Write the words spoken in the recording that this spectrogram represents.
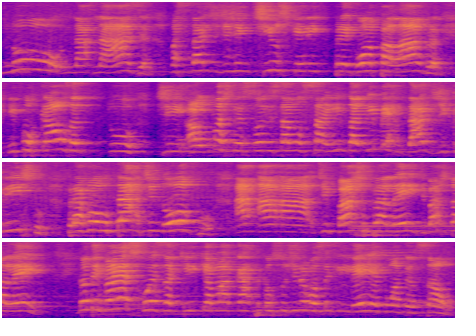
no, na, na Ásia, uma cidade de gentios que ele pregou a palavra, e por causa do, de algumas pessoas estavam saindo da liberdade de Cristo para voltar de novo a, a, a, debaixo para a lei, debaixo da lei. Então tem várias coisas aqui que é uma carta que eu sugiro a você que leia com atenção.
